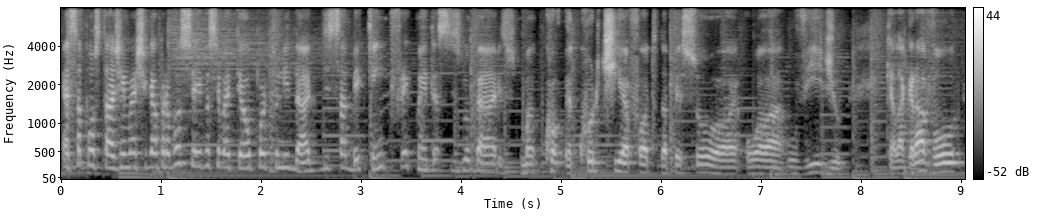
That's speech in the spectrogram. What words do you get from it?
essa postagem vai chegar para você e você vai ter a oportunidade de saber quem frequenta esses lugares, uma, eh, curtir a foto da pessoa ou a, o vídeo que ela gravou.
